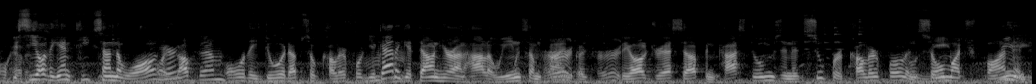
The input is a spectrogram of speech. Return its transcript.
Oh, you see all the antiques on the wall Oh, I love them. Oh, they do it up so colorful. You mm-hmm. got to get down here on Halloween sometime because I've heard. they all dress up in costumes and it's super colorful and Oh, so neat. much fun. Really,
